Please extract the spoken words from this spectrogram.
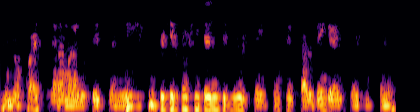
no meu quarto, que a namorada fez pra mim, porque foi um filme que a gente viu, tem um significado bem grande pra gente também.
